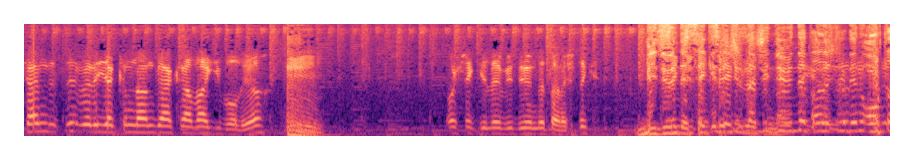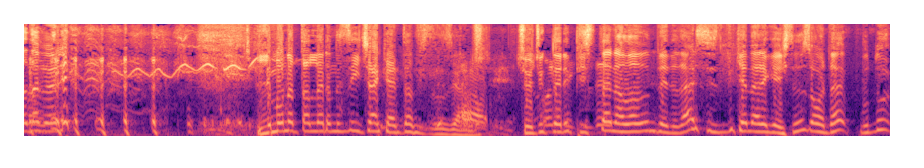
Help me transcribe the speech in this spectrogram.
Kendisi böyle yakından bir akraba gibi oluyor. Hmm. O şekilde bir düğünde tanıştık. Bir düğünde Sekiz- 8 sekiz yaşında bir yaşında. düğünde tanıştık dedi ortada böyle. Limonatalarınızı içerken tanıştınız yani. Çocukları şekilde- pistten alalım dediler. Siz bir kenara geçtiniz. Orada bunu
